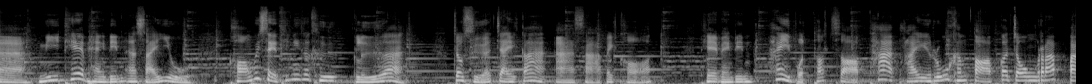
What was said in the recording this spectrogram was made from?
นามีเทพแห่งดินอาศัยอยู่ ของวิเศษที่นี่ก็คือเกลือ เจ้าเสือใจกล้าอาสาไปขอ เทพแห่งดินให้บททดสอบ ถ้าใครรู้คำตอบก็จงรับไป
